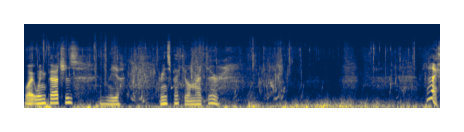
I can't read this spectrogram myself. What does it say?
White wing patches and the uh, green speculum right there. Nice.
